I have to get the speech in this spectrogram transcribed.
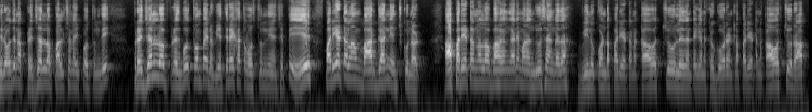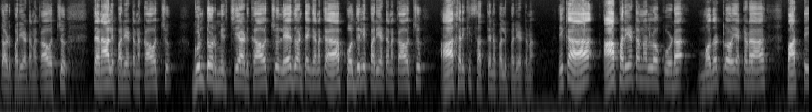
ఈ రోజున ప్రజల్లో పలచనైపోతుంది ప్రజల్లో ప్రభుత్వం పైన వ్యతిరేకత వస్తుంది అని చెప్పి పర్యటన మార్గాన్ని ఎంచుకున్నాడు. ఆ పర్యటనలో భాగంగానే మనం చూసాం కదా వీనుకొండ పర్యటన కావచ్చు లేదంటే కనుక గోరంట్ల పర్యటన కావచ్చు రాప్తాడు పర్యటన కావచ్చు తెనాలి పర్యటన కావచ్చు గుంటూరు మిర్చియాడు కావచ్చు లేదు అంటే గనక పొదిలి పర్యటన కావచ్చు ఆఖరికి సత్తెనపల్లి పర్యటన. ఇక ఆ పర్యటనలో కూడా మొదట్లో ఎక్కడ పార్టీ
